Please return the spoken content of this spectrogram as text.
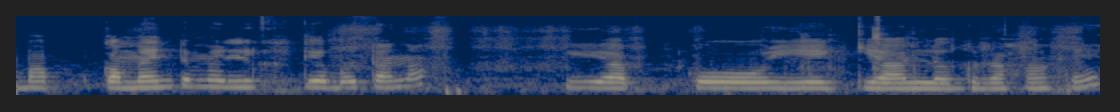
अब आप कमेंट में लिख के बताना कि आपको ये क्या लग रहा है।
